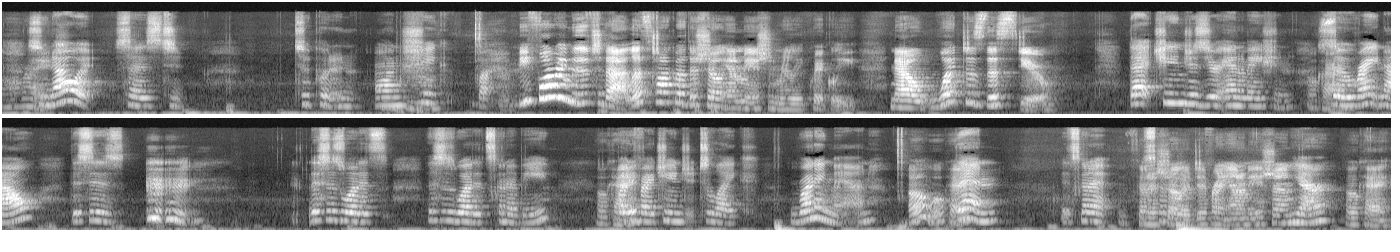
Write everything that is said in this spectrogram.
All right. So now it says to to put an on Mhm. shake button. Before we move to that, let's talk about the show animation really quickly. Now, what does this do? That changes your animation. Okay. So right now, this is this is what it's this is what it's gonna be. Okay. But if I change it to like Running Man, Oh, okay. then it's gonna it's going to it's show gonna- a different animation Yeah. here. Okay.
